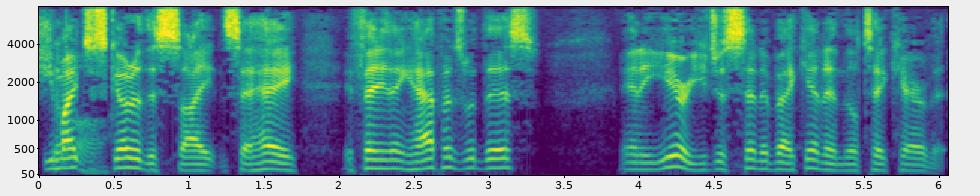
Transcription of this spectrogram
you might just go to this site and say, hey, if anything happens with this in a year, you just send it back in and they'll take care of it.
